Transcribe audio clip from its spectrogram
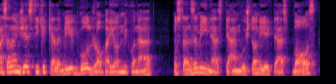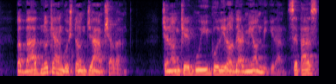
مثلا جستی که کلمه گل را بیان می کند مستلزم این است که انگشتان یک دست باز و بعد نوک انگشتان جمع شوند. چنانکه گویی گلی را در میان می‌گیرند. سپس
